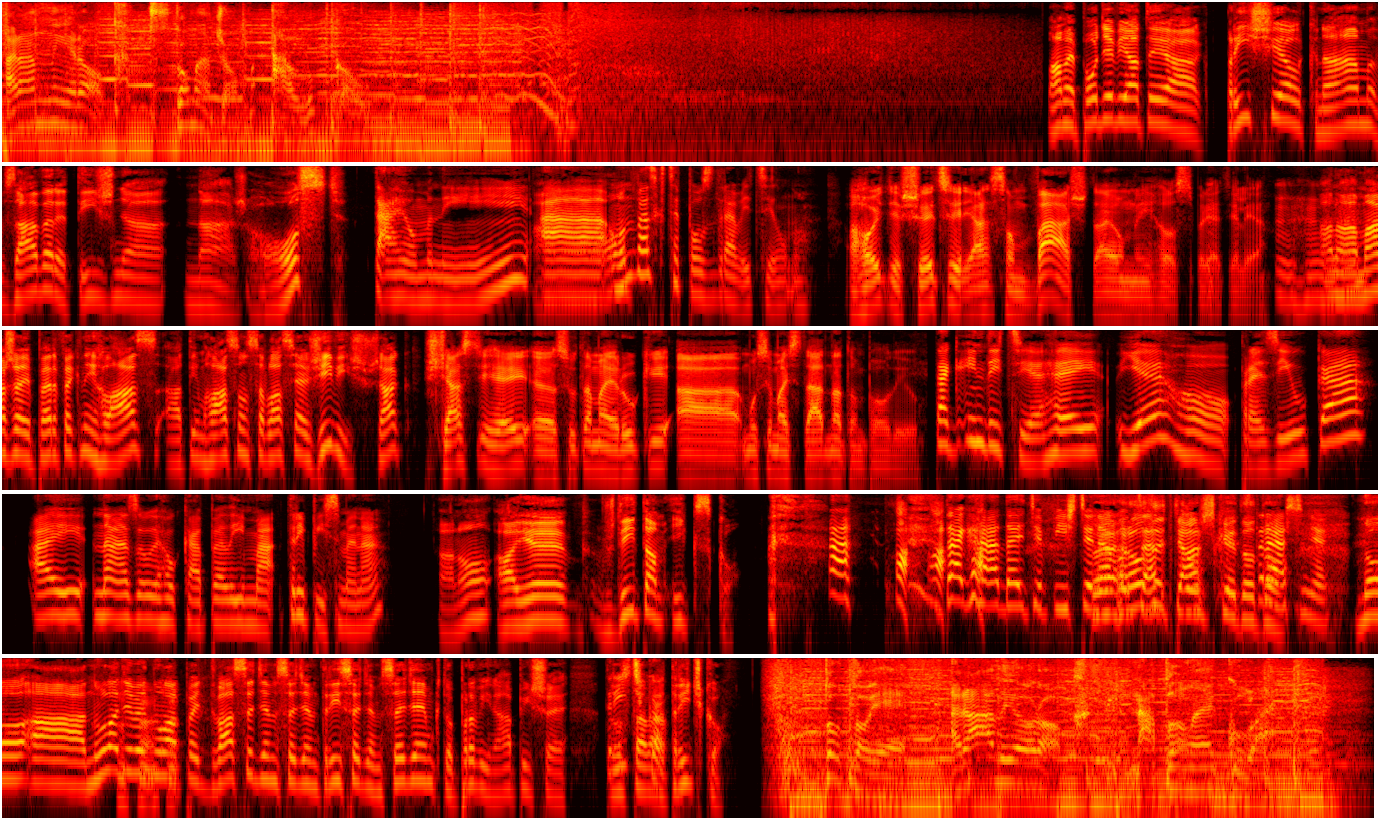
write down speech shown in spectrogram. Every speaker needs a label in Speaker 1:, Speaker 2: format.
Speaker 1: Ranný rok s Tomáčom a Lubkou.
Speaker 2: Máme po 9. a prišiel k nám v závere týždňa náš host.
Speaker 3: Tajomný a
Speaker 2: Áno.
Speaker 3: on vás chce pozdraviť silno.
Speaker 4: Ahojte všetci, ja som váš tajomný host, priatelia.
Speaker 3: Mhm.
Speaker 2: Áno, a máš aj perfektný hlas a tým hlasom sa vlastne aj živíš, však?
Speaker 4: Šťastie, hej, e, sú tam aj ruky a musím aj stáť na tom pódiu.
Speaker 3: Tak indície, hej, jeho prezývka, aj názov jeho kapely má tri písmena.
Speaker 2: Áno, a je vždy tam x
Speaker 3: tak hádajte, píšte
Speaker 2: To
Speaker 3: na
Speaker 2: je hrozne
Speaker 3: WhatsAppku.
Speaker 2: ťažké toto.
Speaker 3: Strašne.
Speaker 2: No a 0905 277 377, kto prvý napíše,
Speaker 3: Tričko.
Speaker 2: dostáva tričko.
Speaker 1: Toto je Rádio Rock na plné gule.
